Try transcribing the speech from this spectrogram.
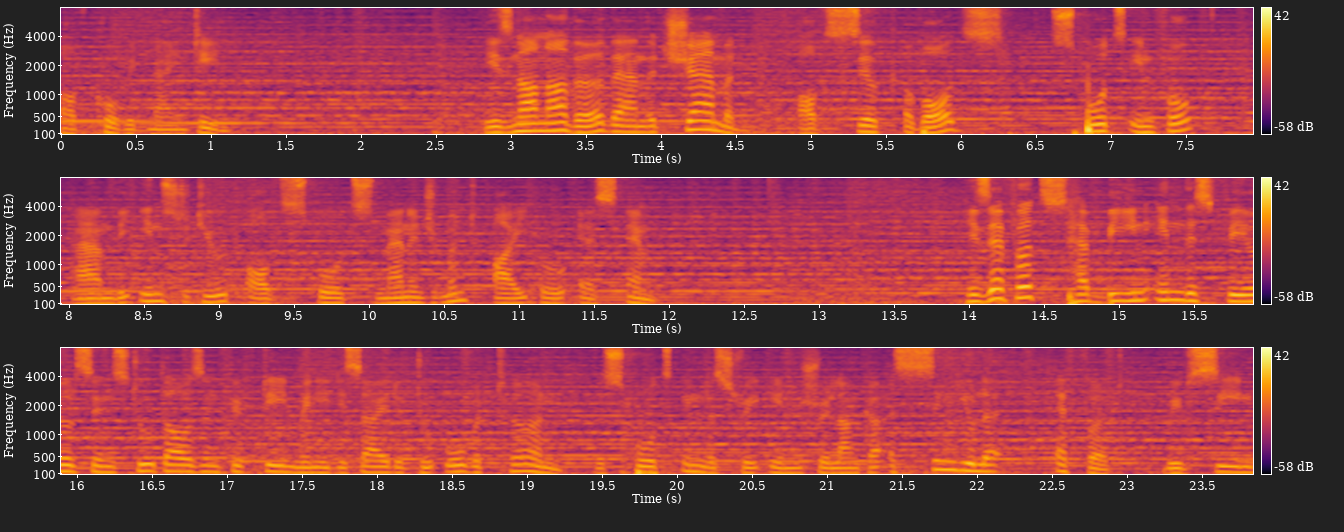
of COVID-19. He is none other than the chairman of Silk Awards, Sports Info, and the Institute of Sports Management IOSM. His efforts have been in this field since 2015 when he decided to overturn the sports industry in Sri Lanka, a singular effort we've seen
